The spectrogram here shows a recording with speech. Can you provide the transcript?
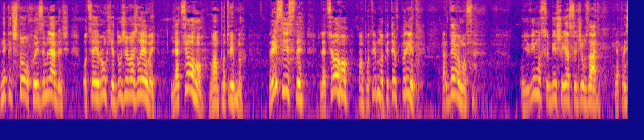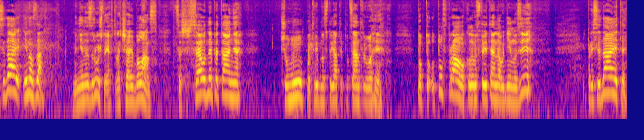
не підштовхує земля більше. Оцей рух є дуже важливий. Для цього вам потрібно присісти, для цього вам потрібно піти вперед. Тепер дивимося. Уявімо собі, що я сиджу взаді. Я присідаю і назад. Мені незручно, я втрачаю баланс. Це ж все одне питання, чому потрібно стояти по центру ваги. Тобто, оту вправо, коли ви стоїте на одній нозі, присідаєте,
